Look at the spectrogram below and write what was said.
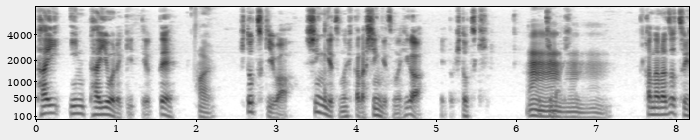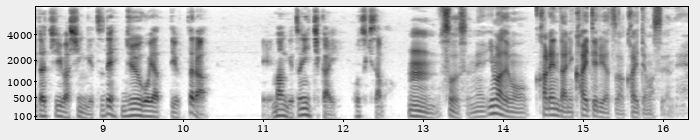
太陰太陽暦って言って、はい。一月は新月の日から新月の日が、えっと、一月。うん決まり。必ず1日は新月で、15夜って言ったら、えー満月に近いお月様。うん。うん、そうですよね。今でもカレンダーに書いてるやつは書いてますよね。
